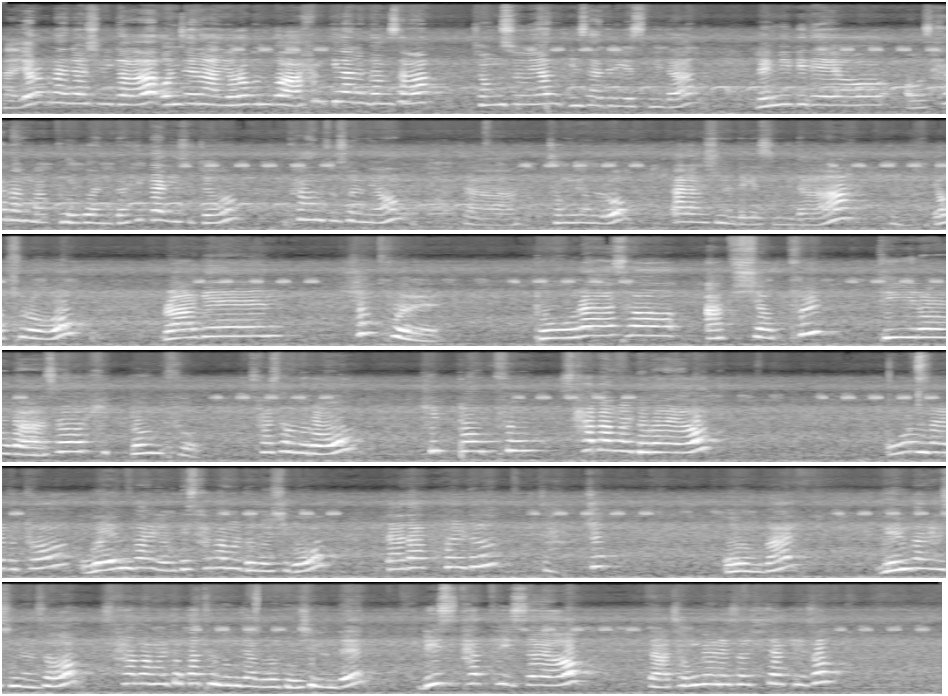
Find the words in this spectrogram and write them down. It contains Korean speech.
자, 여러분 안녕하십니까? 언제나 여러분과 함께하는 강사 정수연 인사드리겠습니다. 렛미비데요 어, 사방 막 돌고 하니까 헷갈리시죠? 카운트 설명. 자, 정면으로 따라하시면 되겠습니다. 자, 옆으로 락앤 셔플 돌아서 앞 셔플 뒤로 가서 힙범프 사선으로 힙범프 사방을 돌아요. 오른발부터 왼발 이렇게 사방을 돌으시고 따닥 폴드 자쭉. 오른발 왼발 하시면서 사방을 똑같은 동작으로 도시는데 리스타트 있어요. 자 정면에서 시작해서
